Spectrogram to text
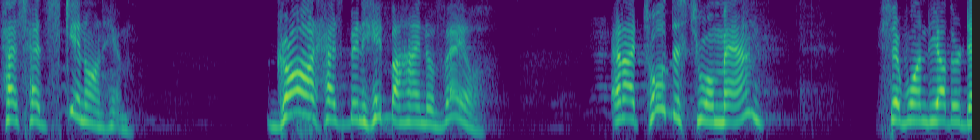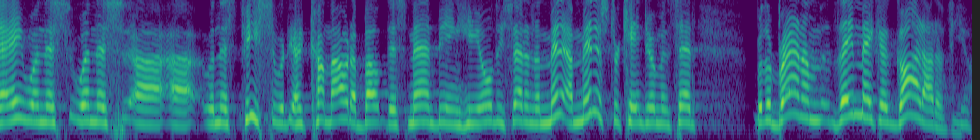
has had skin on him. God has been hid behind a veil. And I told this to a man. He said one the other day when this, when this, uh, uh, when this piece would, had come out about this man being healed, he said, and a, min- a minister came to him and said, Brother Branham, they make a God out of you.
